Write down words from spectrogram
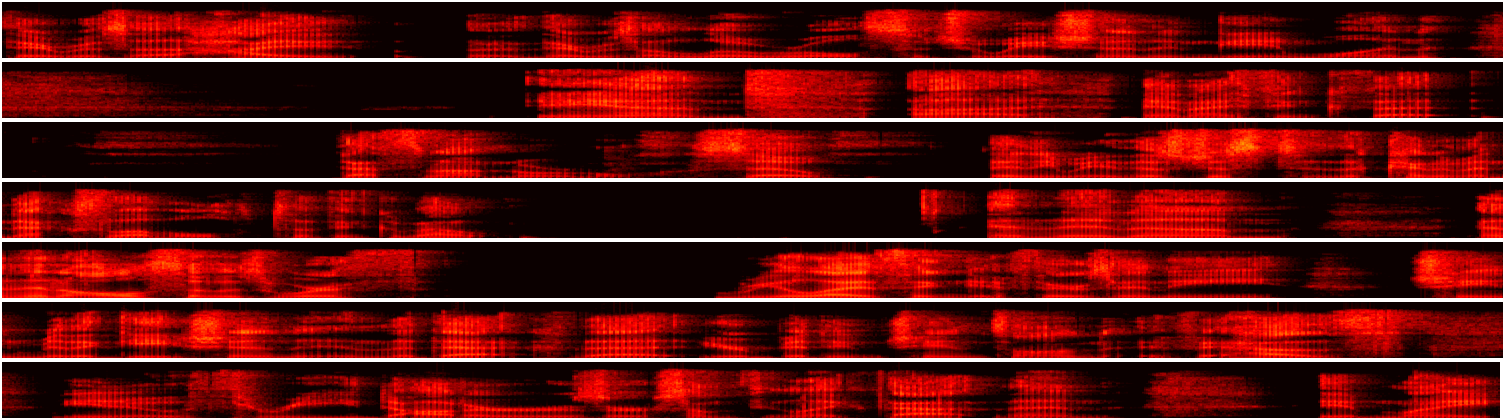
there was a high there was a low roll situation in game one. And uh, and I think that that's not normal. So anyway that's just the kind of a next level to think about. And then um, and then also is worth realizing if there's any chain mitigation in the deck that you're bidding chains on. If it has you know, three daughters or something like that, then it might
